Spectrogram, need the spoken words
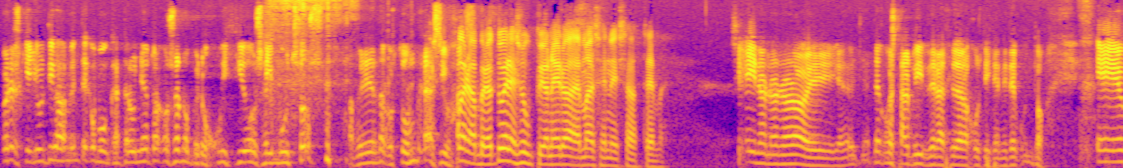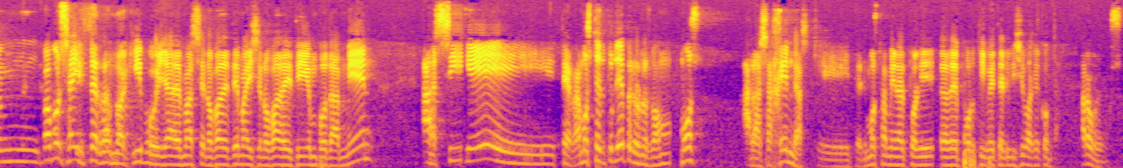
Pero es que yo últimamente, como en Cataluña otra cosa no, pero juicios hay muchos. A ver, ya te acostumbras y vas. Bueno, pero tú eres un pionero además en esos temas. Sí, no, no, no, no, eh, ya tengo hasta el VIP de la Ciudad de la Justicia, ni te cuento. Eh, vamos a ir cerrando aquí, porque ya además se nos va de tema y se nos va de tiempo también. Así que cerramos tertulia, pero nos vamos a las agendas, que tenemos también actualidad deportiva y televisiva que contar. Ahora volvemos.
